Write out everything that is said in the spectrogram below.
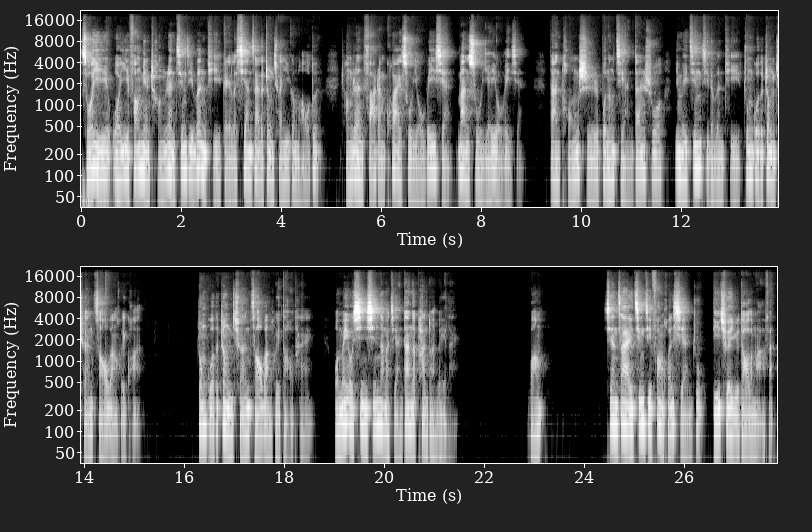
所以，我一方面承认经济问题给了现在的政权一个矛盾，承认发展快速有危险，慢速也有危险，但同时不能简单说，因为经济的问题，中国的政权早晚会垮。中国的政权早晚会倒台，我没有信心那么简单的判断未来。王，现在经济放缓显著，的确遇到了麻烦。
